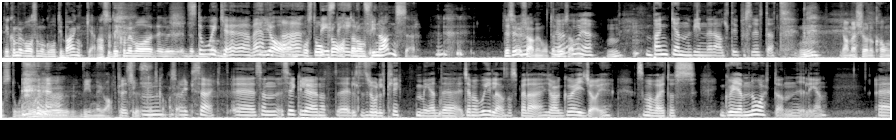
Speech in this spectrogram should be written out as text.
Det kommer vara som att gå till banken. Alltså det kommer vara eh, Stå i kö, vänta. Ja, och stå och prata om finanser. Det ser vi fram emot, eller hur Sanna? Oh ja. Mm. Banken vinner alltid på slutet. Mm. Ja men Sherlock Holmes storebror vinner ju alltid på slutet mm, kan man säga. Exakt. Eh, sen cirkulerar något eh, litet roligt klipp med eh, Gemma Whelan som spelar Yara Greyjoy. Som har varit hos Graham Norton nyligen. Eh,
